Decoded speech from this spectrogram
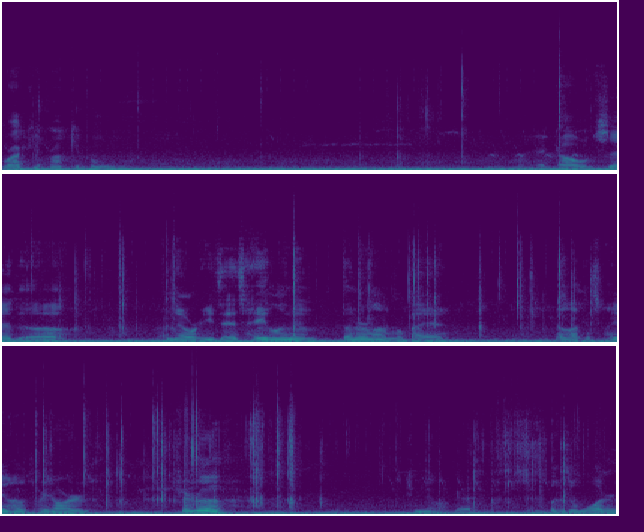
Where I keep on keep on. My head called and said uh right now where he's at it's hailing and thunder and lightning real bad. Felt like it's hailing out the radar and sure enough coming in like a bucket of water.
